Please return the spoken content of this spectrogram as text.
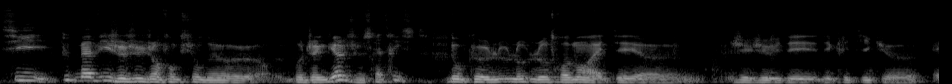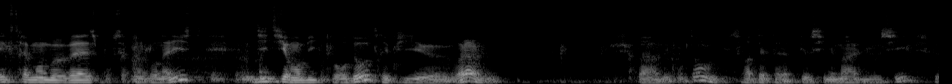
si toute ma vie je juge en fonction de Bojangles, je serais triste. Donc, l'autre roman a été. j'ai eu des, des critiques extrêmement mauvaises pour certains journalistes, dithyrambiques pour d'autres, et puis voilà, pas mécontent. Il sera peut-être adapté au cinéma lui aussi, puisque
